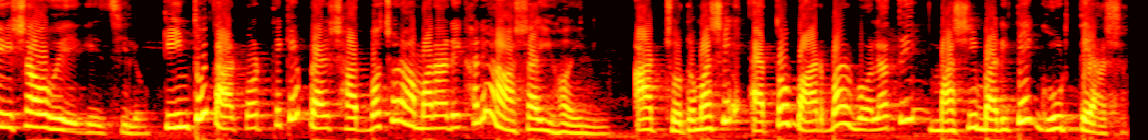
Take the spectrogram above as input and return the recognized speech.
নেশাও হয়ে গিয়েছিল। কিন্তু তারপর থেকে প্রায় সাত বছর আমার আর এখানে আসাই হয়নি। আর ছোট মাসি এত বারবার বলাতেই মাসির বাড়িতে ঘুরতে আসা।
